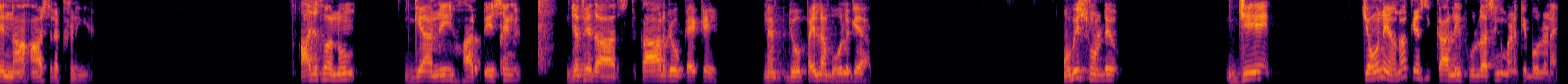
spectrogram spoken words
ਤੇ ਨਾ ਆਸ ਰੱਖਣੀ ਹੈ। ਅੱਜ ਤੁਹਾਨੂੰ ਗਿਆਨੀ ਹਰਪ੍ਰੀਤ ਸਿੰਘ ਜਥੇਦਾਰ ਸਤਕਾਰ ਜੋ ਕਹਿ ਕੇ ਮੈਂ ਜੋ ਪਹਿਲਾਂ ਬੋਲ ਗਿਆ, ਉਹ ਵੀ ਸੁਣ ਲਿਓ। ਜੇ ਚਾਹੁੰਦੇ ਹੋ ਨਾ ਕਿ ਅਸੀਂ ਕਾਲੀ ਫੂਲਾ ਸਿੰਘ ਬਣ ਕੇ ਬੋਲਣਾ ਹੈ,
